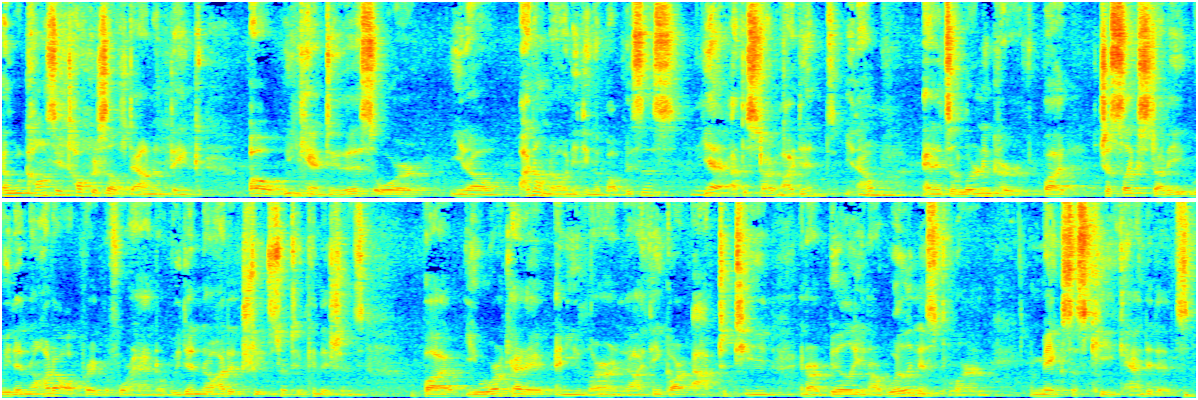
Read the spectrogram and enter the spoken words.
and we constantly talk ourselves down and think, "Oh, we can't do this," or you know, I don't know anything about business. Yeah, at the start I didn't, you know, mm-hmm. and it's a learning curve. But just like study, we didn't know how to operate beforehand or we didn't know how to treat certain conditions. But you work at it and you learn. And I think our aptitude and our ability and our willingness to learn makes us key candidates.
